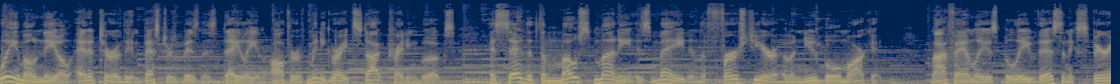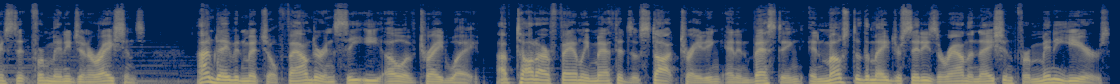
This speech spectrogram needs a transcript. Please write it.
William O'Neill, editor of the Investor's Business Daily and author of many great stock trading books, has said that the most money is made in the first year of a new bull market. My family has believed this and experienced it for many generations. I'm David Mitchell, founder and CEO of Tradeway. I've taught our family methods of stock trading and investing in most of the major cities around the nation for many years,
